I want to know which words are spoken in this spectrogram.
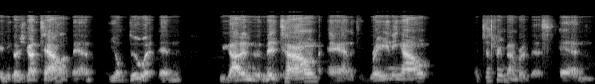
And he goes, you got talent, man. You'll do it. And we got into the midtown, and it's raining out. I just remember this. And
